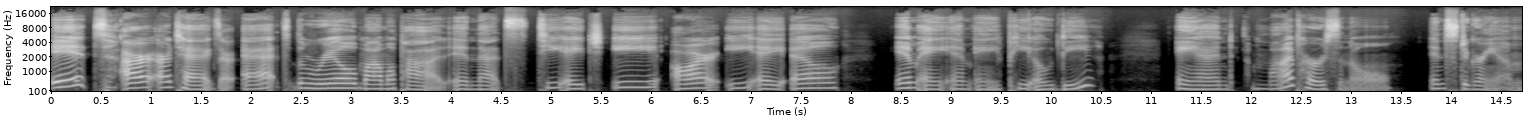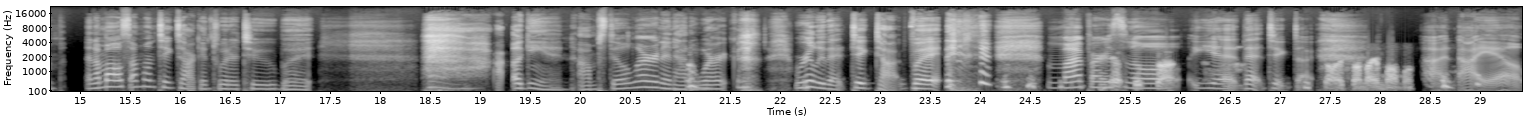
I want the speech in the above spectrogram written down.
it our our tags are at the real mama pod and that's T H E R E A L M A M A P O D and my personal Instagram and I'm also I'm on TikTok and Twitter too but again, I'm still learning how to work really that TikTok, but my personal, yeah, that TikTok. Sorry for my mama. I, I am.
